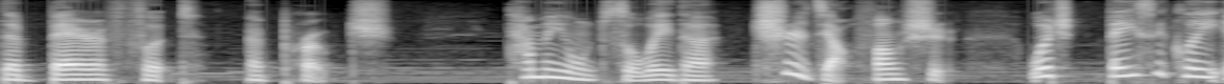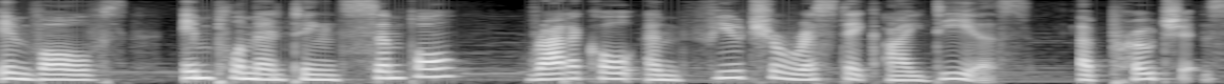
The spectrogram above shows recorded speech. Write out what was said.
the barefoot approach. 他们用所谓的赤脚方式, which basically involves implementing simple, radical, and futuristic ideas, approaches,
